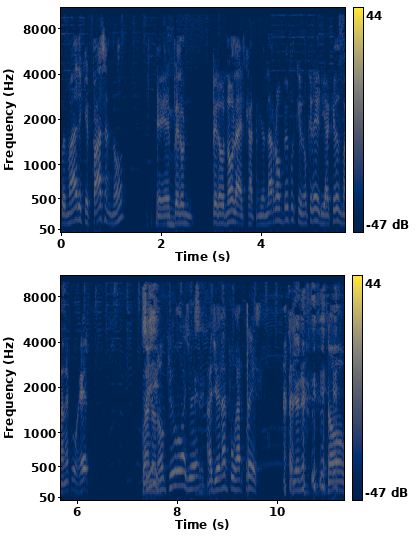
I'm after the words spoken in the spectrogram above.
pues madre, que pasan, ¿no? Eh, pero, pero no, la del camión la rompe porque uno creería que los van a coger. Cuando Sí. no, ¿qué hubo? ayuden, Sí. ayuden a empujar, pues. No- No,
